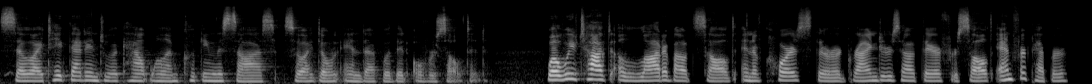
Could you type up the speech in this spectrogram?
so I take that into account while I'm cooking the sauce so I don't end up with it oversalted. Well, we've talked a lot about salt, and of course, there are grinders out there for salt and for pepper,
